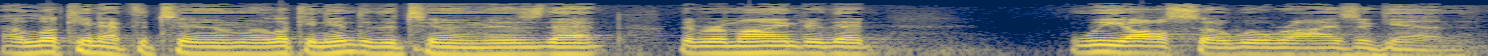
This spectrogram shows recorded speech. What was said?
uh, looking at the tomb or looking into the tomb is that the reminder that we also will rise again.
